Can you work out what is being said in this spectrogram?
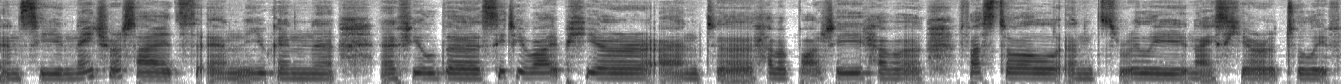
and see nature sites, and you can uh, feel the city vibe here, and uh, have a party, have a festival, and it's really nice here to live.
